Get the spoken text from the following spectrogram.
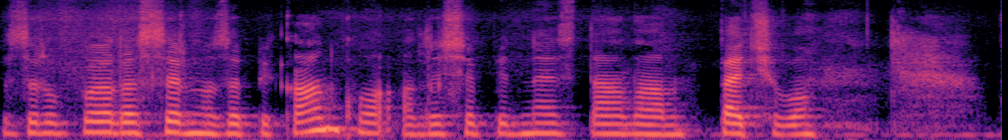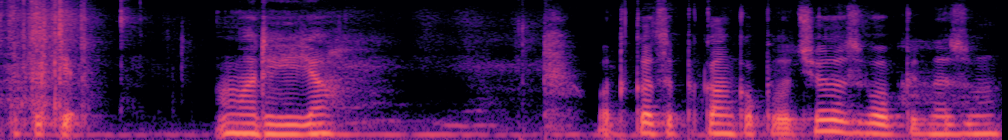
Зробила сирну запіканку, але ще під низ дала печиво. Отаке Марія. От така запіканка вийшла, бо під низом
